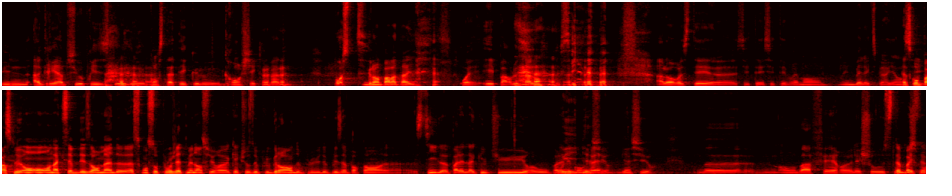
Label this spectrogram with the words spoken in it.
une agréable surprise de constater que le grand Cheikh Ivan poste. Grand par la taille. oui, et par le talent aussi. Alors, euh, c'était vraiment une belle expérience. Est-ce qu'on passe, on, accepte désormais, de, est-ce qu'on se projette maintenant sur euh, quelque chose de plus grand, de plus, de plus important, euh, style Palais de la Culture ou Palais des Congrès Oui, bien sûr, bien sûr. on va faire les choses step by step.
